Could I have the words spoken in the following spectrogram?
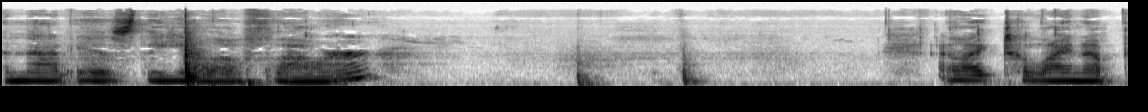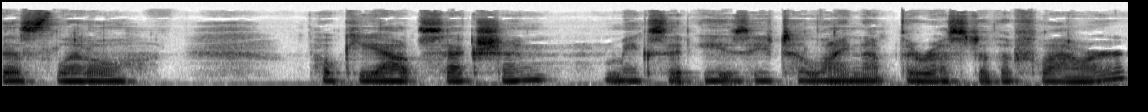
and that is the yellow flower. I like to line up this little pokey out section. Makes it easy to line up the rest of the flower.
